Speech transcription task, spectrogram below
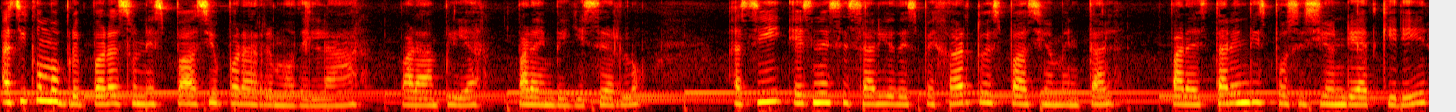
así como preparas un espacio para remodelar, para ampliar, para embellecerlo, así es necesario despejar tu espacio mental para estar en disposición de adquirir,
